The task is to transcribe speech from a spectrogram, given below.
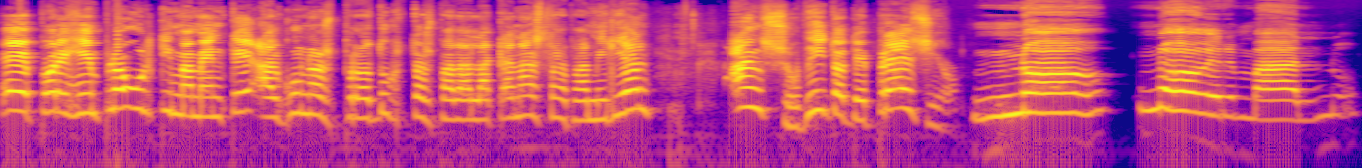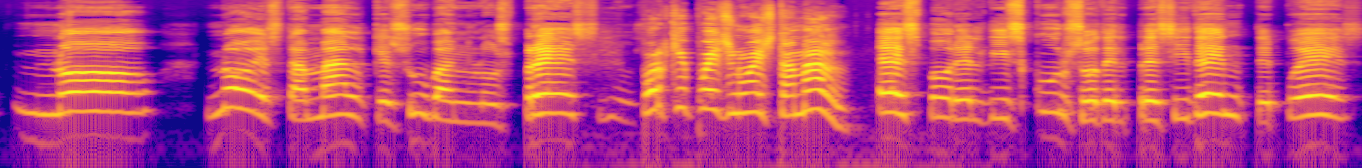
Eh, por ejemplo, últimamente algunos productos para la canasta familiar han subido de precio. No, no, hermano, no. No está mal que suban los precios. ¿Por qué pues no está mal? Es por el discurso del presidente, pues.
